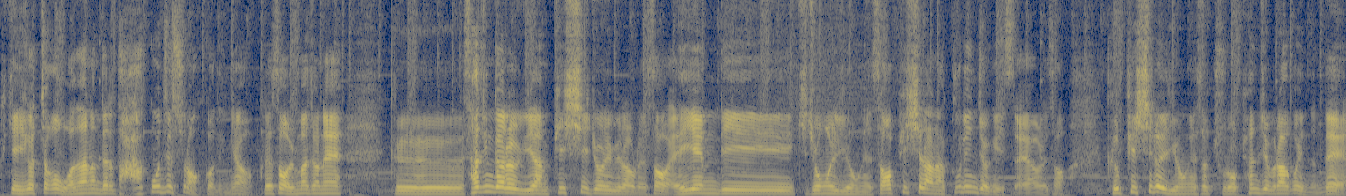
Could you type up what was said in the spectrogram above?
이렇게 이것저것 원하는 대로 다 꽂을 수는 없거든요. 그래서 얼마 전에 그 사진가를 위한 PC 조립이라고 해서 AMD 기종을 이용해서 PC를 하나 꾸린 적이 있어요. 그래서 그 PC를 이용해서 주로 편집을 하고 있는데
